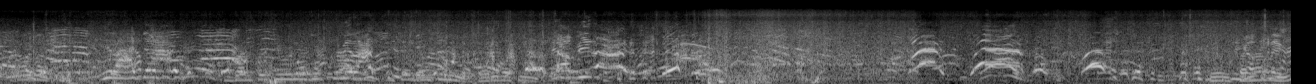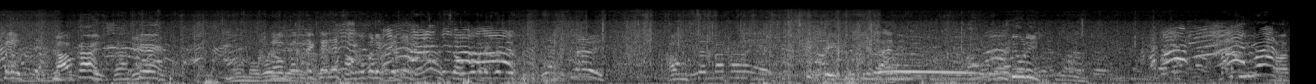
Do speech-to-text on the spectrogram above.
Raja. Ya bina. Gáo cây. Tao có này cái đấy, tao có này cái đấy, tao có này cái đấy. Chơi. Ông sân bắt ơi. Đi lại đi. Tiêu đi. Mãi đi mãi.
